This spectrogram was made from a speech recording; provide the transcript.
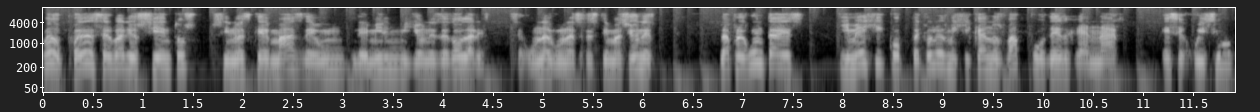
Bueno, pueden ser varios cientos, si no es que más de un de mil millones de dólares, según algunas estimaciones. La pregunta es, ¿y México, Petróleos Mexicanos, va a poder ganar ese juicio?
